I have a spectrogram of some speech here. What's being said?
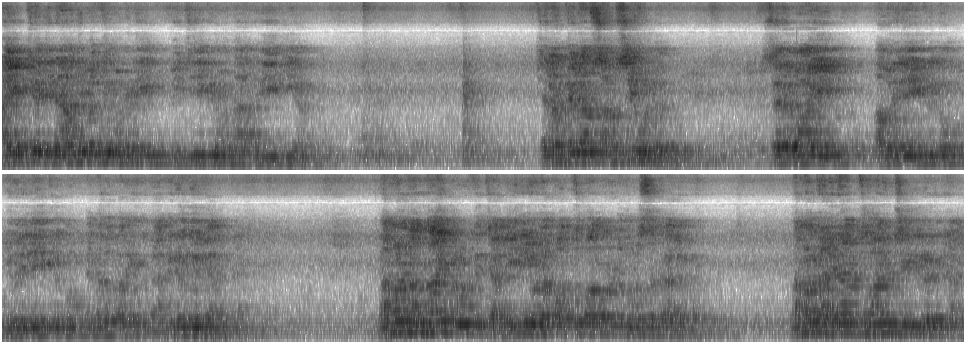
ഐക്യ ജനാധിപത്യ മുന്നണി വിജയിക്കണമെന്ന് ആഗ്രഹിക്കുകയാണ്. ചിലർക്കെല്ലാം സംശയമുണ്ട്. സ്ഥിരമായി അവർ ജയിക്കുന്നു ഇവർ ജയിക്കുന്നു എന്നത് പറയുന്നില്ല. അങ്ങനെയൊന്നുമില്ല. നമ്മൾ നന്നായി പ്രവർത്തിച്ചാൽ ഇനിയുള്ള പത്ത് പന്ത്രണ്ട് ദിവസക്കാലം നമ്മൾ കഠിനാധ്വാനം ചെയ്തു കഴിഞ്ഞാൽ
